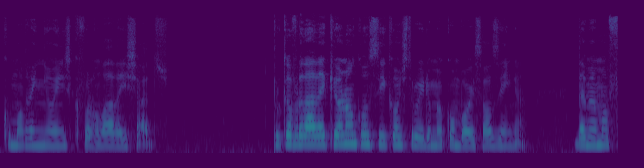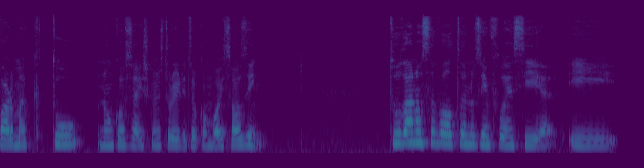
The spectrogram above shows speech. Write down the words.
como arranhões que foram lá deixados. Porque a verdade é que eu não consigo construir o meu comboio sozinha, da mesma forma que tu não consegues construir o teu comboio sozinho. Tudo à nossa volta nos influencia e,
